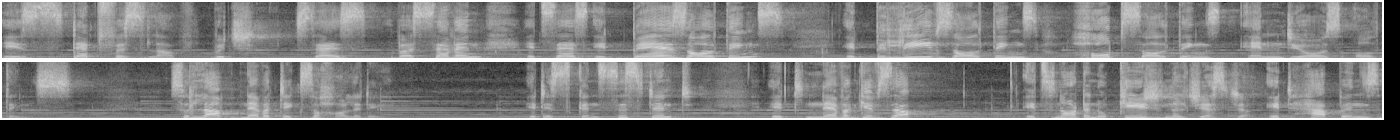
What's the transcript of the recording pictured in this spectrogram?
is steadfast love, which says, verse 7, it says, It bears all things, it believes all things, hopes all things, endures all things. So, love never takes a holiday. It is consistent, it never gives up, it's not an occasional gesture, it happens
